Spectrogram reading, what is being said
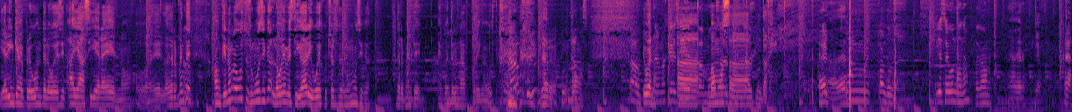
Y alguien que me pregunte le voy a decir, ah, ya, sí era él, ¿no? O a él. De repente, aunque no me guste su música, lo voy a investigar y voy a escuchar su misma música. De repente encuentro una por ahí que me gusta. claro, encontramos. Ah, Y bueno, más que decir, ah, vamos, al al puntaje. A ver, A ver. un- ¿cuántos? 10 segundos, ¿no? Para cada uno. A ver. Ya. Ya.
